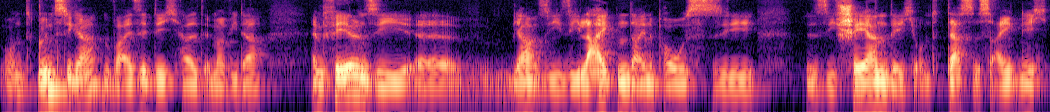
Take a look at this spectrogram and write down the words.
und günstiger, weil sie dich halt immer wieder empfehlen. Sie, äh, ja, sie, sie liken deine Posts, sie, sie scheren dich. Und das ist eigentlich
